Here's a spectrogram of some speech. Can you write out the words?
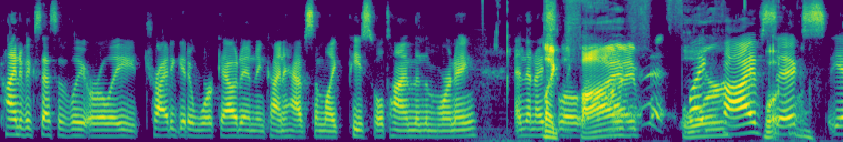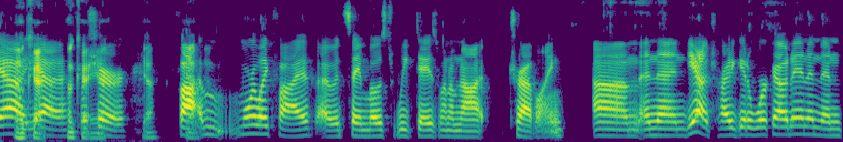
kind of excessively early, try to get a workout in and kind of have some like peaceful time in the morning. And then I like slow, five, four, like five, what? six. Yeah, okay. yeah, okay, for yeah. sure. Yeah. Five, yeah. More like five, I would say most weekdays when I'm not traveling. Um, and then, yeah, try to get a workout in and then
